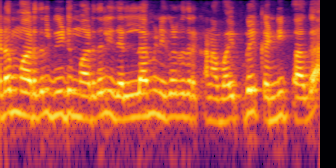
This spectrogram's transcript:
இடம் மாறுதல் வீடு மாறுதல் இது எல்லாமே நிகழ்வதற்கான வாய்ப்புகள் கண்டிப்பாக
